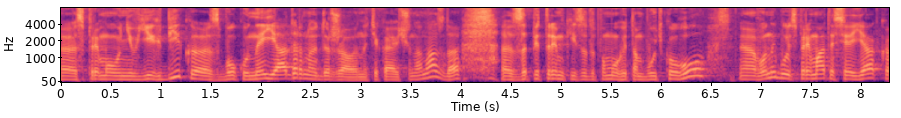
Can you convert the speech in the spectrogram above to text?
е, спрямовані в їх бік е, з боку неядерної держави, натякаючи на нас, да, е, за підтримки і за допомоги там будь-кого, е, вони будуть сприйматися як е,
